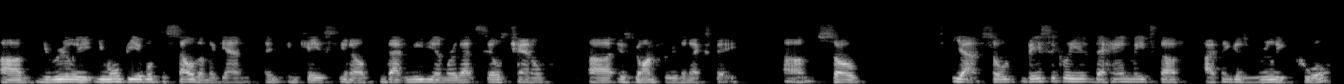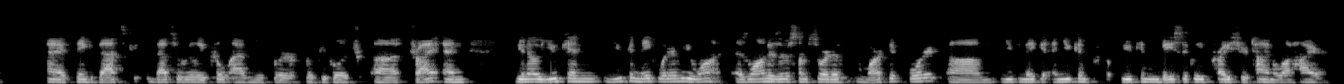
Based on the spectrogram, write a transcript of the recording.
um, you really you won't be able to sell them again in, in case you know that medium or that sales channel uh, is gone for you the next day. Um, so yeah, so basically the handmade stuff I think is really cool, and I think that's that's a really cool avenue for for people to uh, try. And you know you can you can make whatever you want as long as there's some sort of market for it. Um, you can make it, and you can you can basically price your time a lot higher.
